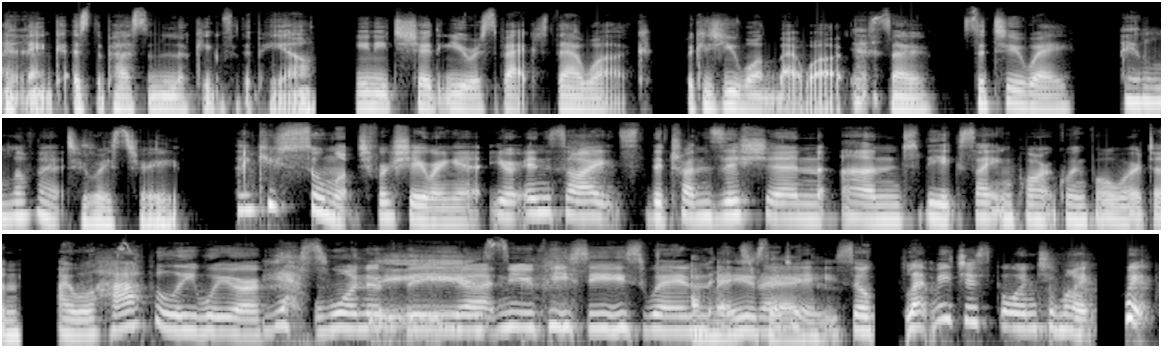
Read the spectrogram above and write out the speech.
I think, as the person looking for the PR. You need to show that you respect their work because you want their work. Yeah. So it's a two-way, I love it. two-way street. Thank you so much for sharing it, your insights, the transition, and the exciting part going forward. And I will happily wear Yes. one of the uh, new PCs when it's ready. So let me just go into my quick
